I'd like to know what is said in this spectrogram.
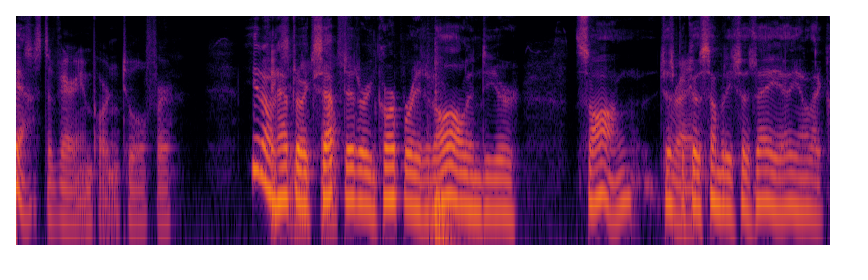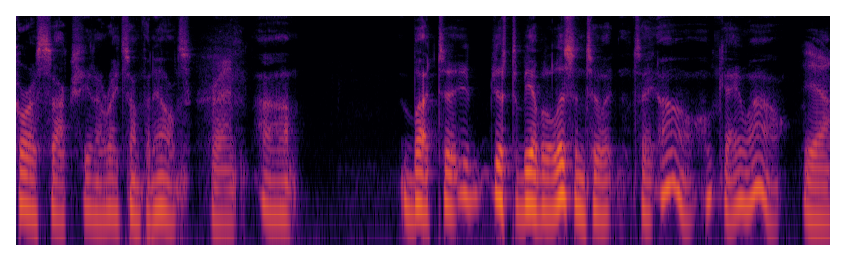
Yeah. It's just a very important tool for, You don't have to fixing accept it or incorporate it all into your song just Right. because somebody says, "Hey, you know, that chorus sucks," you know, write something else. right. Uh, but uh, just to be able to listen to it and say, "Oh, okay, wow, Yeah.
